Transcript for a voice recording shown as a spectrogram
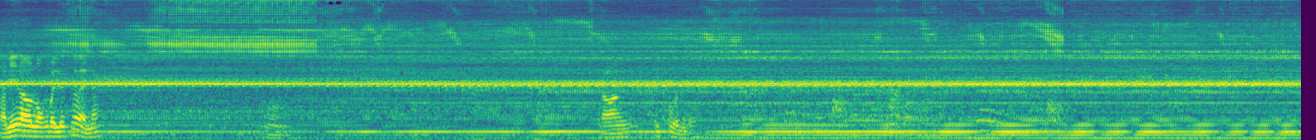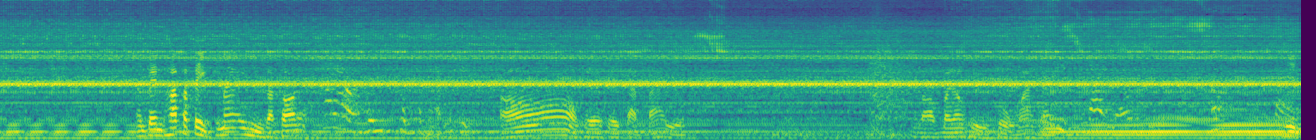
ตอนนี้เราลงไปลึกเท่าไหร่นะอ่าลองญี่ปุ่นดูมันเป็นพลาสติกใช่ไหมไอหินสังเคราะห์เนี่ยใช่ค่ะมันเป็นผลผลิตสิอ๋อโอเคโอเคกลับได้อยู่รอบไม่ต้องถือสูงมากนะได้แล้วหิน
